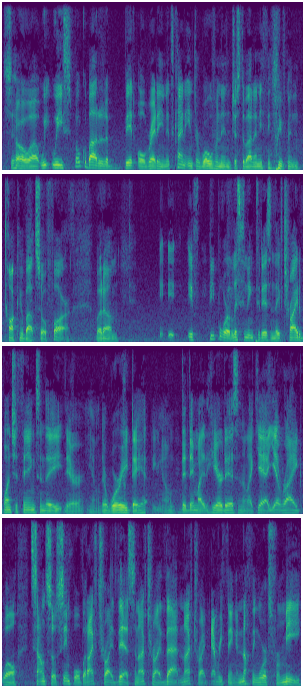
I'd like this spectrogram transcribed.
so uh, we we spoke about it a bit already, and it's kind of interwoven in just about anything we've been talking about so far. But um, if people are listening to this and they've tried a bunch of things and they they're you know they're worried they you know they, they might hear this and they're like yeah yeah right. Well it sounds so simple but I've tried this and I've tried that and I've tried everything and nothing works for me.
